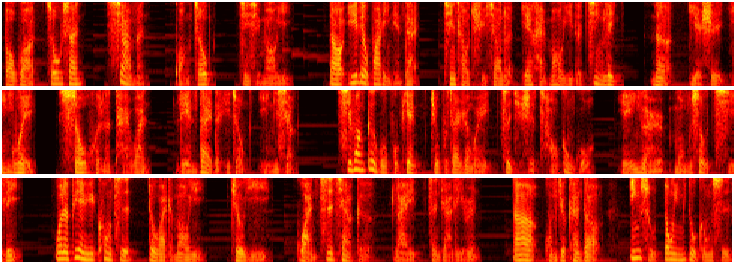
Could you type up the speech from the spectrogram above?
包括舟山、厦门。广州进行贸易，到一六八零年代，清朝取消了沿海贸易的禁令，那也是因为收回了台湾，连带的一种影响。西方各国普遍就不再认为自己是朝贡国，也因而蒙受其利。为了便于控制对外的贸易，就以管制价格来增加利润。那我们就看到英属东印度公司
